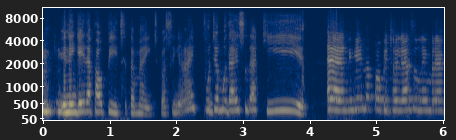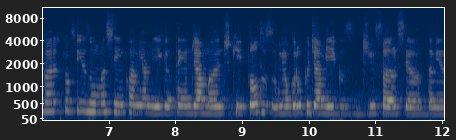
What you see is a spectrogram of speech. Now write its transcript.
E ninguém dá palpite também. Tipo assim, ai, podia mudar isso daqui. É, ninguém dá palpite. Aliás, eu lembrei agora que eu fiz uma assim com a minha amiga. Eu tenho um diamante que todos, o meu grupo de amigos de infância da minha,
